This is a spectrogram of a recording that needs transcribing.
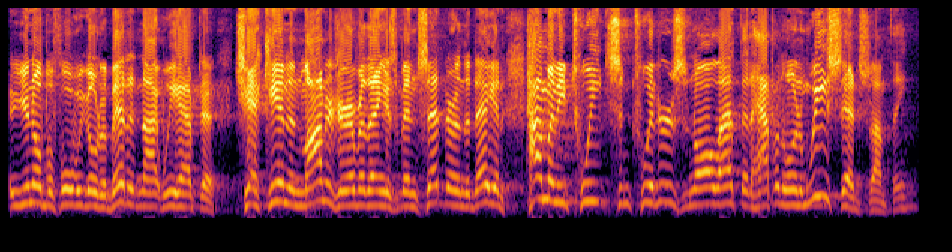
you know, before we go to bed at night, we have to check in and monitor everything that's been said during the day and how many tweets and Twitters and all that that happened when we said something.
